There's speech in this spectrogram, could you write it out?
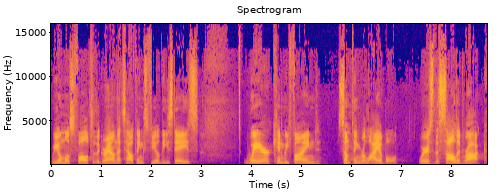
we almost fall to the ground. That's how things feel these days. Where can we find something reliable? Where's the solid rock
